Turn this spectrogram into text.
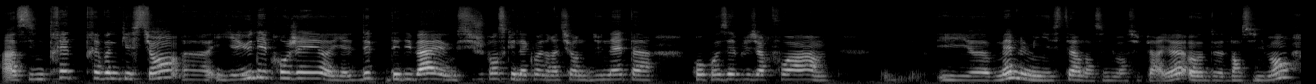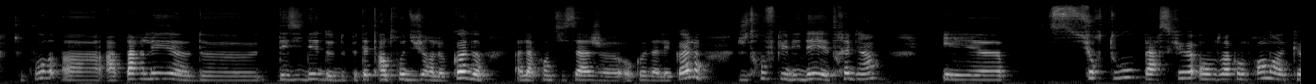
Ah, c'est une très très bonne question. il y a eu des projets, il y a eu des, des, débats et aussi je pense que la quadrature du net a proposé plusieurs fois et euh, même le ministère d'enseignement supérieur, euh, d'enseignement tout court, euh, a parlé de des idées de, peut-être introduire le code, l'apprentissage au code à l'école. Je trouve que l'idée est très bien et surtout parce que on doit comprendre que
